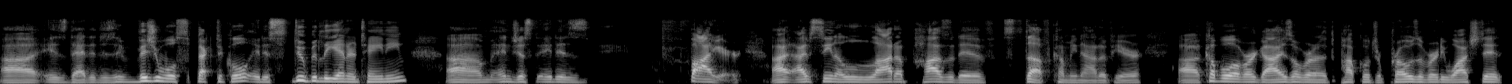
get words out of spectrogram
uh, is that it is a visual spectacle. It is stupidly entertaining, um, and just it is fire. I, I've seen a lot of positive stuff coming out of here. Uh, a couple of our guys over at the Pop Culture Pros have already watched it.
